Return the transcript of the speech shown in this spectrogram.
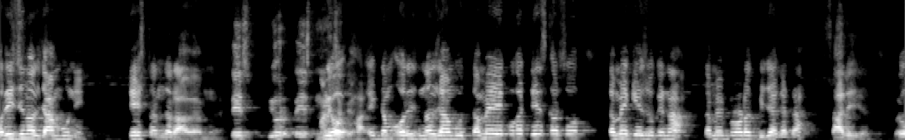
ઓરિજિનલ જાંબુની ટેસ્ટ અંદર આવે અમને. ટેસ્ટ પ્યોર ટેસ્ટ માણી હા એકદમ ઓરિજિનલ જાંબુ. તમે એક વખત ટેસ્ટ કરશો તમે કહેશો કે ના તમે પ્રોડક્ટ બીજા કરતા સારી છે. તો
